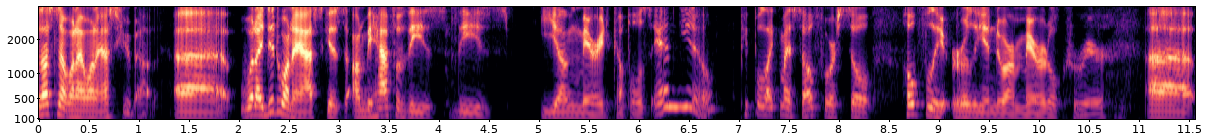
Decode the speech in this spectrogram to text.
But that's not what I want to ask you about. Uh, what I did want to ask is on behalf of these these young married couples and you know people like myself who are still hopefully early into our marital career, uh,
